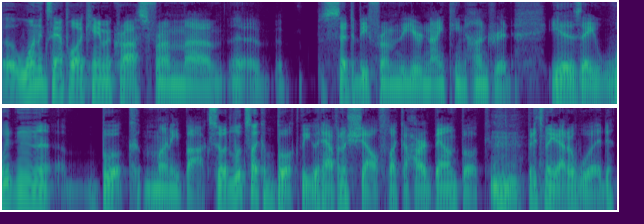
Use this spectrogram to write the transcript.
Uh, one example I came across from uh, uh, said to be from the year 1900 is a wooden book money box. So it looks like a book that you would have on a shelf, like a hardbound book, but it's made out of wood.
